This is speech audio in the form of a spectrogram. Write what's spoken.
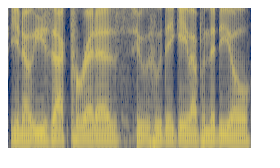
you know, Isaac Paredes, who who they gave up in the deal.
